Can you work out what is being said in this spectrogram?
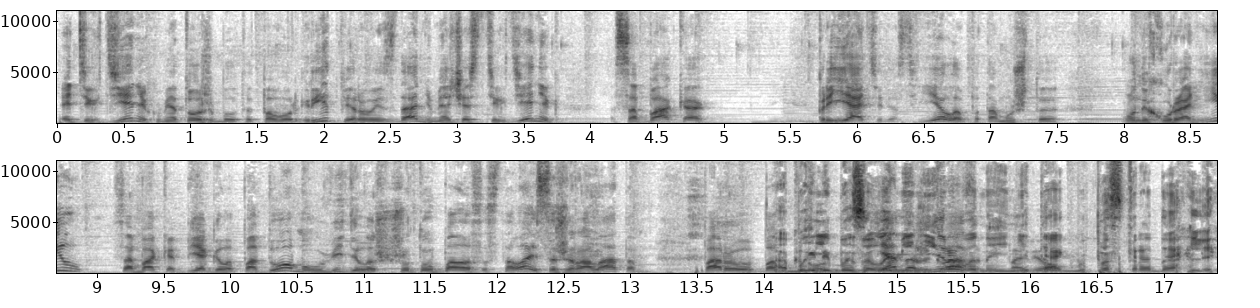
этих денег, у меня тоже был этот Power Grid, первое издание, у меня часть этих денег собака приятеля съела, потому что он их уронил, собака бегала по дому, увидела, что что-то упало со стола и сожрала там пару а банкнот. были бы заламинированные, не так бы пострадали.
